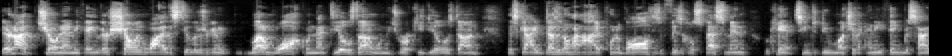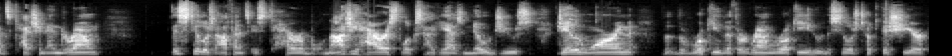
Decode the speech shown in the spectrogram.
they're not showing anything. They're showing why the Steelers are going to let him walk when that deal's done, when his rookie deal is done. This guy doesn't know how to high point a ball. He's a physical specimen who can't seem to do much of anything besides catch an end around. This Steelers offense is terrible. Najee Harris looks like he has no juice. Jaylen Warren, the, the rookie, the third round rookie who the Steelers took this year,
